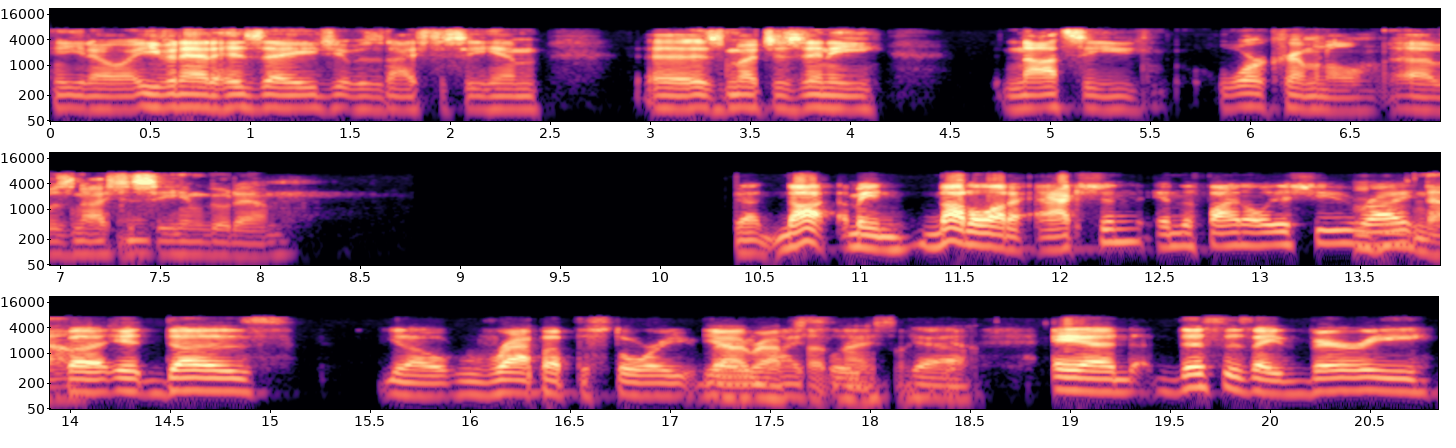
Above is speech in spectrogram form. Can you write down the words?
he, you know, even at his age, it was nice to see him uh, as much as any Nazi war criminal. Uh, it was nice to Mhm. see him go down. Yeah, not I mean, not a lot of action in the final issue, Mhm. right? No. But it does, you know, wrap up the story Yeah, wraps nicely. up nicely. Yeah. And this is a very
